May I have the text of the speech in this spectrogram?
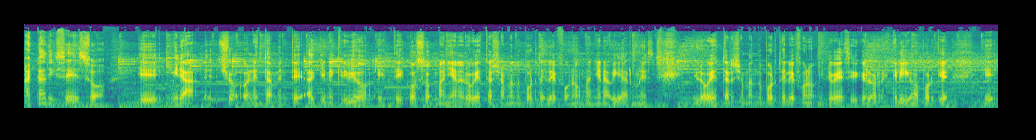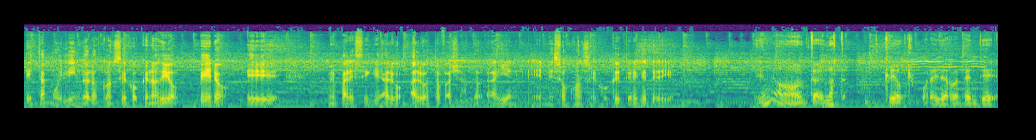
Acá dice eso. Eh, mira, yo honestamente a quien escribió este coso, mañana lo voy a estar llamando por teléfono, mañana viernes, y lo voy a estar llamando por teléfono y le voy a decir que lo reescriba, porque eh, están muy lindos los consejos que nos dio, pero me parece que algo, algo está fallando ahí en, en esos consejos. ¿Qué cree que te diga? No, no está- creo que por ahí de repente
